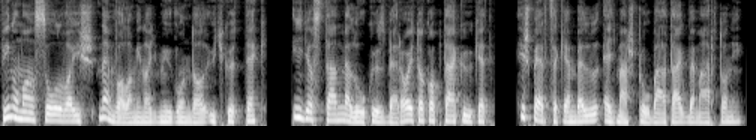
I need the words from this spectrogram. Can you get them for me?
Finoman szólva is nem valami nagy műgonddal ügyködtek, így aztán meló közben rajta kapták őket, és perceken belül egymást próbálták bemártani.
